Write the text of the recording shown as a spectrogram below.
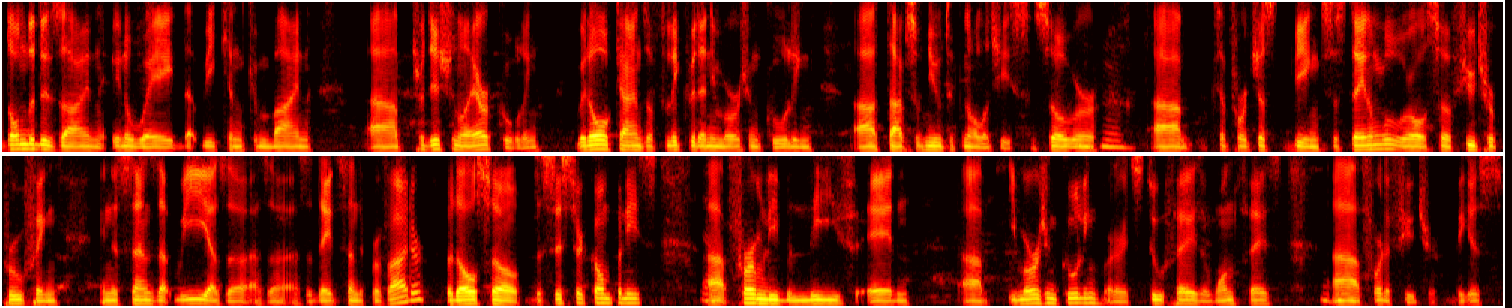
done the design in a way that we can combine uh, traditional air cooling with all kinds of liquid and immersion cooling uh, types of new technologies. So we're Mhm. um, except for just being sustainable, we're also future proofing in the sense that we, as a as a as a data center provider, but also the sister companies, Yeah. uh, firmly believe in uh, immersion cooling, whether it's two phase or one phase, Mhm. uh, for the future because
